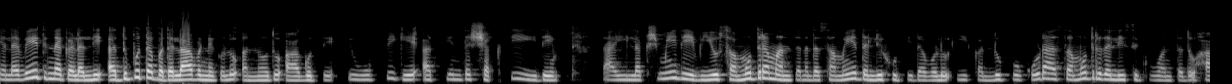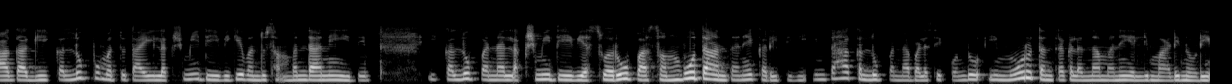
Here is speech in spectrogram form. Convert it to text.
ಕೆಲವೇ ದಿನಗಳಲ್ಲಿ ಅದ್ಭುತ ಬದಲಾವಣೆಗಳು ಅನ್ನೋದು ಆಗುತ್ತೆ. ಈ ಉಪ್ಪಿಗೆ ಅತ್ಯಂತ ಶಕ್ತಿ ಇದೆ. ತಾಯಿ ಲಕ್ಷ್ಮೀದೇವಿಯು ಸಮುದ್ರ ಮಂಥನದ ಸಮಯದಲ್ಲಿ ಹುಟ್ಟಿದವಳು. ಈ ಕಲ್ಲುಪ್ಪು ಕೂಡ ಸಮುದ್ರದಲ್ಲಿ ಸಿಗುವಂಥದ್ದು. ಹಾಗಾಗಿ ಕಲ್ಲುಪ್ಪು ಮತ್ತು ತಾಯಿ ಲಕ್ಷ್ಮೀದೇವಿಗೆ ಒಂದು ಸಂಬಂಧನೇ ಇದೆ. ಈ ಕಲ್ಲುಪ್ಪನ್ನು ಲಕ್ಷ್ಮೀದೇವಿಯ ಸ್ವರೂಪ ಸಂಭೂತ ಅಂತಲೇ ಕರಿತೀವಿ. ಇಂತಹ ಕಲ್ಲುಪ್ಪನ್ನು ಬಳಸಿಕೊಂಡು ಈ ಮೂರು ತಂತ್ರಗಳನ್ನು ಮನೆಯಲ್ಲಿ ಮಾಡಿ ನೋಡಿ.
